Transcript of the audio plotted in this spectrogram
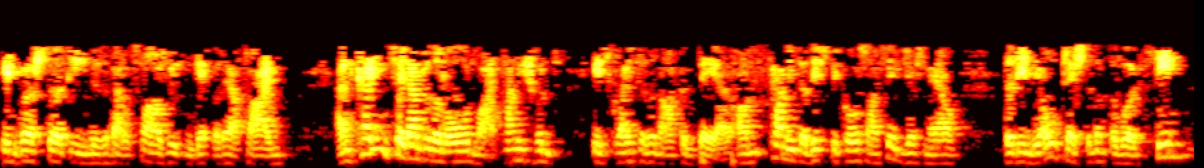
in verse 13, is about as far as we can get with our time. And Cain said unto the Lord, My punishment is greater than I can bear. I'm coming to this because I said just now that in the Old Testament the word sin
